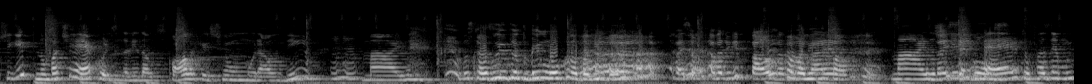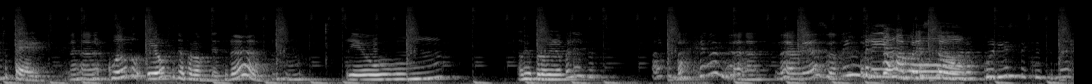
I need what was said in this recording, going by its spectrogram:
cheguei, não bati recordes ali da autoescola, que eles tinham um muralzinho, Uhum. mas os caras entrando bem louco na baliza. né? Vai ser um cavalinho de pau da Cavalinho de pau. Mas eu Dois cheguei segundos. perto, eu fazia muito perto. E Aham. quando eu fiz a prova do Detran, Uhum. Eu. Eu reprovei na baliza. Ai, que bacana, não é mesmo? Lembrei é uma agora, pressão. Por isso que. Né?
